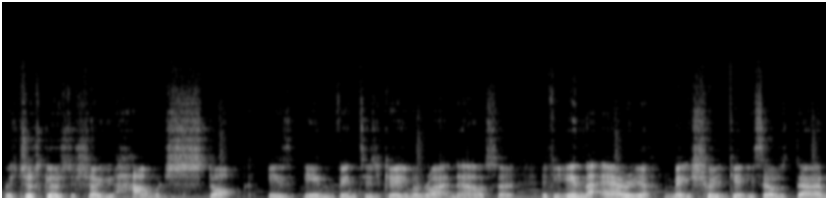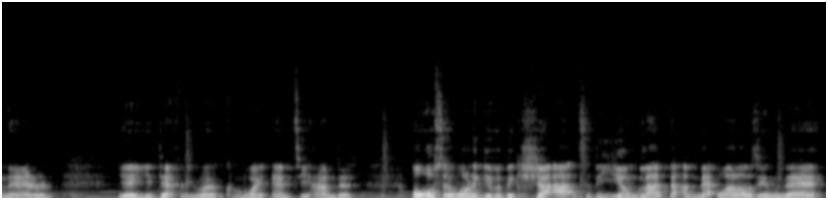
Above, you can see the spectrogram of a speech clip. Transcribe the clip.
which just goes to show you how much stock is in Vintage Gamer right now so if you're in that area make sure you get yourselves down there and yeah you definitely won't come away empty handed. Also want to give a big shout out to the young lad that I met while I was in there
